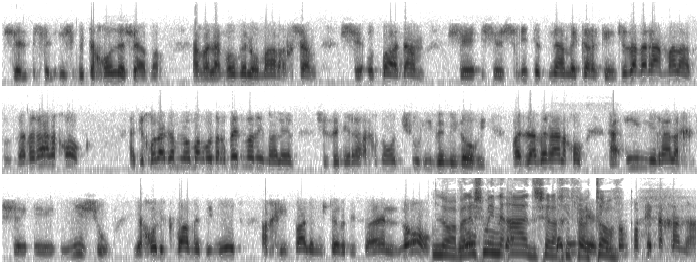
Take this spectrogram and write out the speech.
של, של איש ביטחון לשעבר. אבל לבוא ולומר עכשיו שאותו אדם שהשחית את פני המקרקעין, שזה עבירה, מה לעשות? זה עבירה על החוק. את יכולה גם לומר עוד הרבה דברים עליהם, שזה נראה לך מאוד שולי ומינורי, אבל זה עבירה על החוק. האם נראה לך שמישהו יכול לקבוע מדיניות אכיפה למשטרת ישראל? לא. לא, אבל לא. יש מנעד של אכיפה, טוב. אותו מפקד תחנה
